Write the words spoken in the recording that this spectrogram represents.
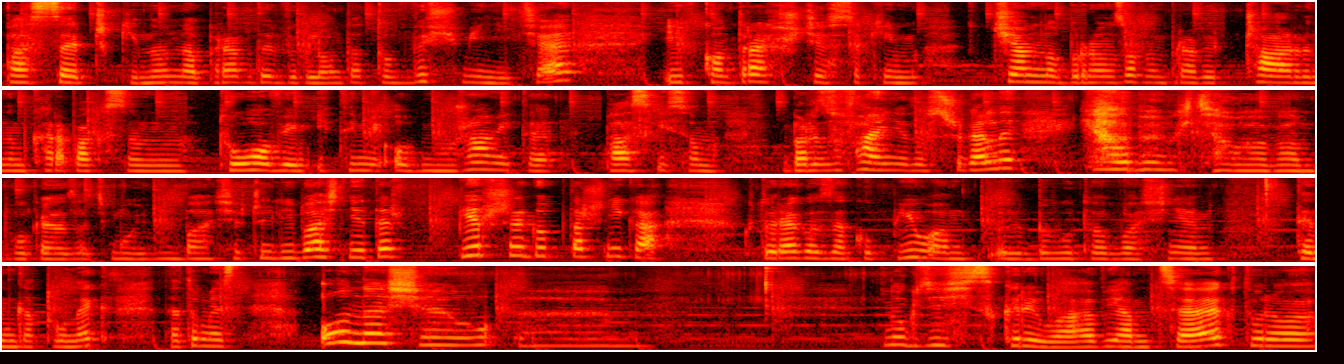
paseczki. No naprawdę wygląda to wyśmienicie i w kontraście z takim ciemnobrązowym, prawie czarnym karapaksem, tułowiem i tymi odnóżami te paski są bardzo fajnie dostrzegalne. Ja bym chciała Wam pokazać moją Basię, czyli właśnie też pierwszego ptasznika, którego zakupiłam. Y, Był to właśnie ten gatunek. Natomiast ona się... em, no gdzieś skryła w jamce, która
